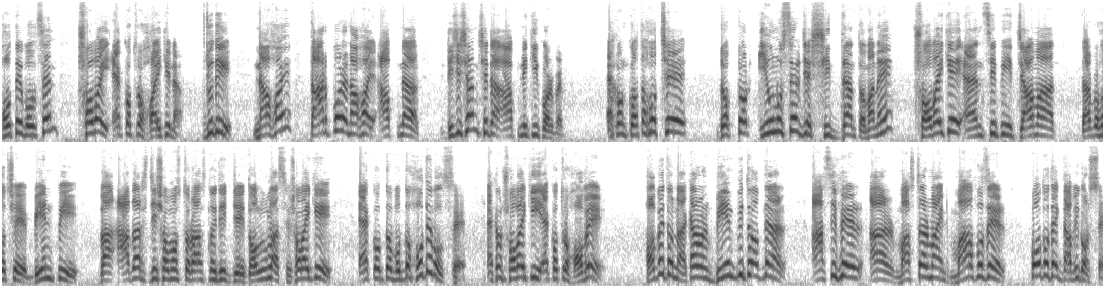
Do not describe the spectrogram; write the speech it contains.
হতে বলছেন, সবাই একত্র হয় কিনা? যদি না হয়, তারপরে না হয় আপনার ডিসিশন সেটা আপনি কি করবেন? এখন কথা হচ্ছে ডক্টর ইউনুসের যে সিদ্ধান্ত মানে সবাইকে এনসিপি, জামাত, তারপর হচ্ছে বিএনপি বা আদার্স যে সমস্ত রাজনৈতিক যে দলগুলো আছে, সবাইকে একত্রবদ্ধ হতে বলছে। এখন সবাই কি একত্র হবে? হবে তো না, কারণ বিএনপি তো আপনার আসিফের আর মাস্টার মাইন্ড মাহফুজের পদত্যাগ দাবি করছে।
